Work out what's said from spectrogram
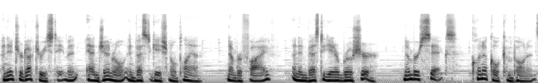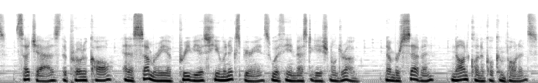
an introductory statement and general investigational plan. Number five, an investigator brochure. Number six, clinical components, such as the protocol and a summary of previous human experience with the investigational drug. Number seven, non clinical components,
